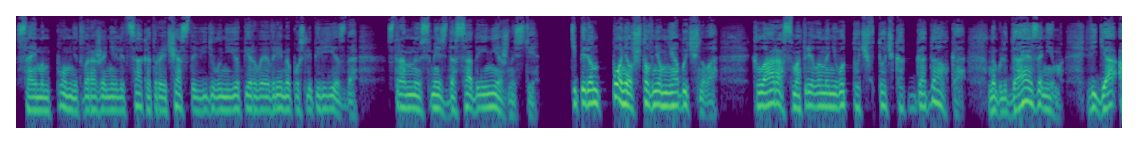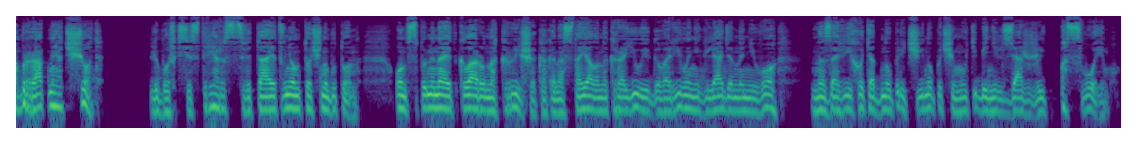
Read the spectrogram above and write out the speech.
Саймон помнит выражение лица, которое часто видел у нее первое время после переезда. Странную смесь досады и нежности. Теперь он понял, что в нем необычного. Клара смотрела на него точь-в-точь, точь, как гадалка, наблюдая за ним, ведя обратный отсчет. Любовь к сестре расцветает в нем точно бутон. Он вспоминает Клару на крыше, как она стояла на краю и говорила, не глядя на него, «Назови хоть одну причину, почему тебе нельзя жить по-своему».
